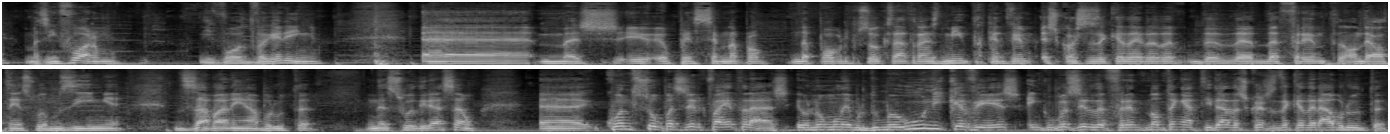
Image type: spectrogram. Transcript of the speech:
sim. Mas informo e vou devagarinho. Ah, mas eu, eu penso sempre na, na pobre pessoa que está atrás de mim, de repente vê as costas da cadeira da, da- da- da frente, onde ela tem a sua mesinha, desabarem à bruta na sua direção. Ah, quando sou o passageiro que vai atrás, eu não me lembro de uma única vez em que o passageiro da frente não tenha atirado as costas da cadeira à bruta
